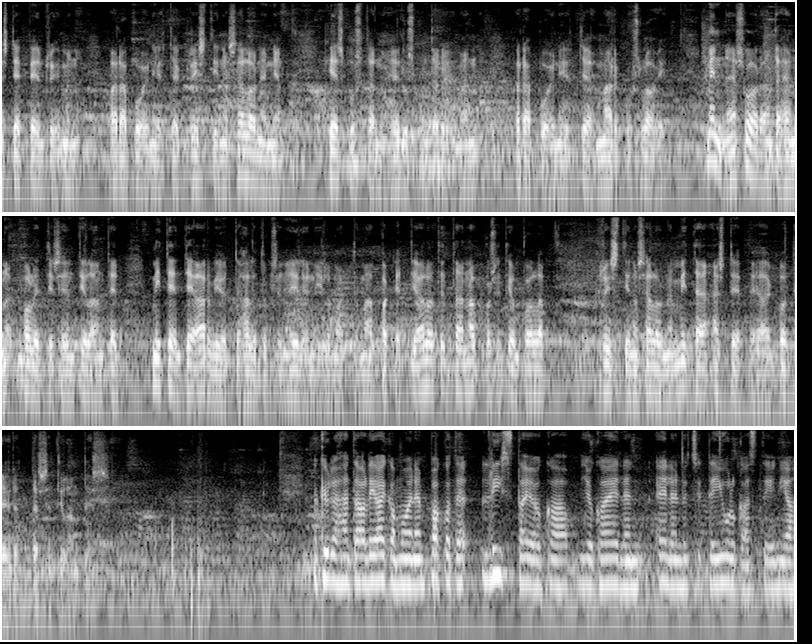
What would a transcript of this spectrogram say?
SDPn ryhmän varapuheenjohtaja Kristiina Salonen ja keskustan eduskuntaryhmän varapuheenjohtaja Markus Lohi. Mennään suoraan tähän poliittiseen tilanteen. Miten te arvioitte hallituksen eilen ilmoittamaa pakettia? Aloitetaan opposition puolella. Kristiina Salonen, mitä SDP aikoo tehdä tässä tilanteessa? Kyllähän tämä oli aikamoinen pakotelista, joka, joka eilen, eilen nyt sitten julkaistiin ja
